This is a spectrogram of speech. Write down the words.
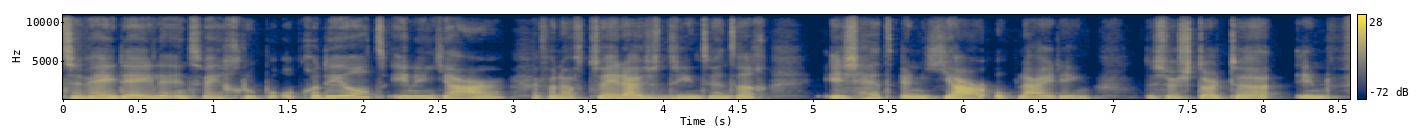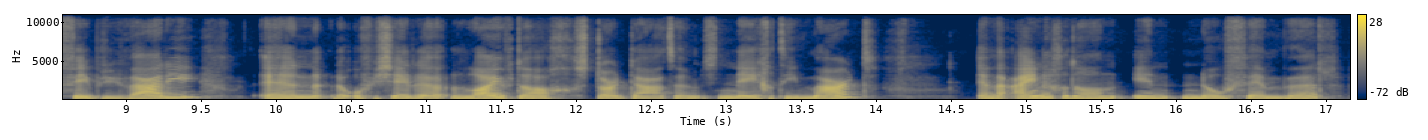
twee delen, in twee groepen opgedeeld in een jaar. Vanaf 2023 is het een jaaropleiding. Dus we starten in februari en de officiële live dag startdatum is 19 maart. En we eindigen dan in november.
